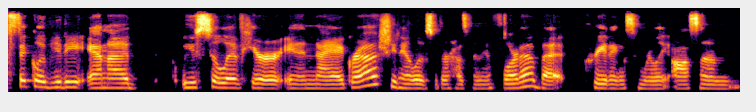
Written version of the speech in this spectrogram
Fitglow Beauty, Anna used to live here in Niagara. She now lives with her husband in Florida, but creating some really awesome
